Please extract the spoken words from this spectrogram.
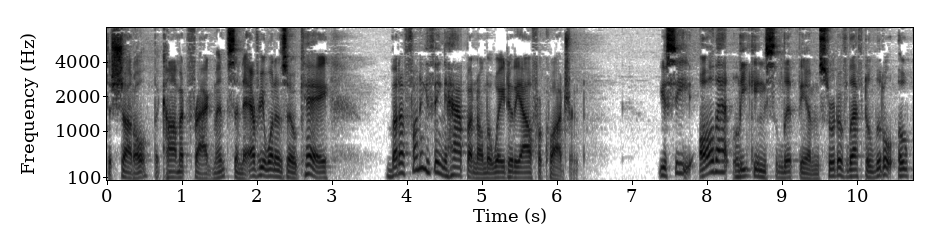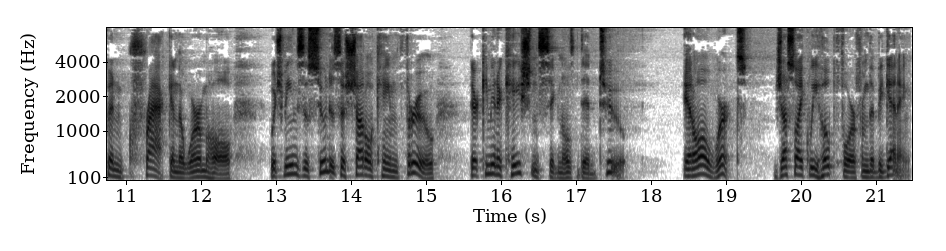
the shuttle, the comet fragments, and everyone is okay, but a funny thing happened on the way to the Alpha Quadrant. You see, all that leaking silithium sort of left a little open crack in the wormhole, which means as soon as the shuttle came through, their communication signals did too. It all works, just like we hoped for from the beginning.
